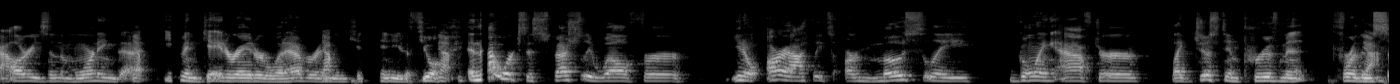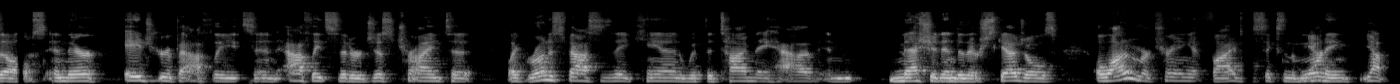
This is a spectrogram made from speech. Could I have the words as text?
calories in the morning that yep. even Gatorade or whatever, and yep. then continue to fuel. And that works especially well for, you know, our athletes are mostly going after like just improvement for themselves yeah. and their age group athletes and athletes that are just trying to like run as fast as they can with the time they have and mesh it into their schedules a lot of them are training at five six in the morning yeah. yep.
